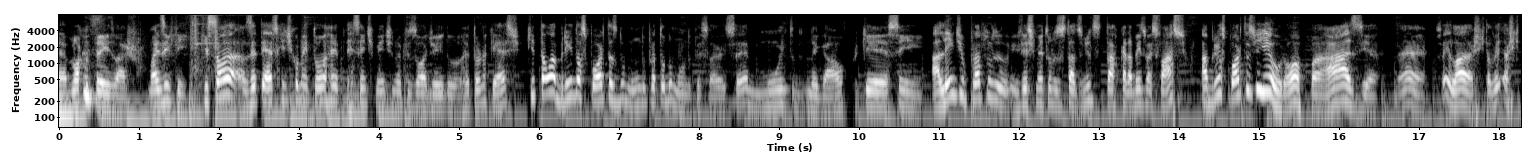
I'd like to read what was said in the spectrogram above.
É, bloco 3, eu acho. Mas enfim, que são as ETFs que a gente comentou re recentemente no episódio aí do Retorno Cast, que estão abrindo as portas do mundo para todo mundo, pessoal. Isso é muito legal, porque assim, além de o próprio investimento nos Estados Unidos estar tá cada vez mais fácil, abriu as portas de Europa, Ásia, né? Sei lá, acho que talvez, acho que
